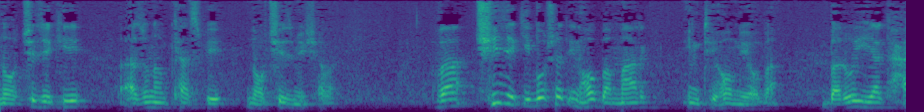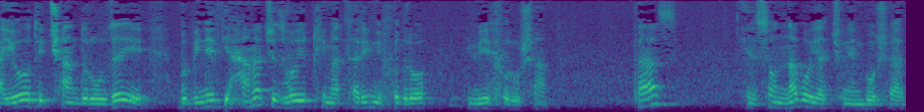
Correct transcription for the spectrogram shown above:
ناچیزی که از اونم کسبی ناچیز می شود. و چیزی که باشد اینها به مرگ انتها می یابند برای یک حیات چند روزه ببینید که همه چیزهای قیمتترین خود را می فروشند پس انسان نباید چنین باشد.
